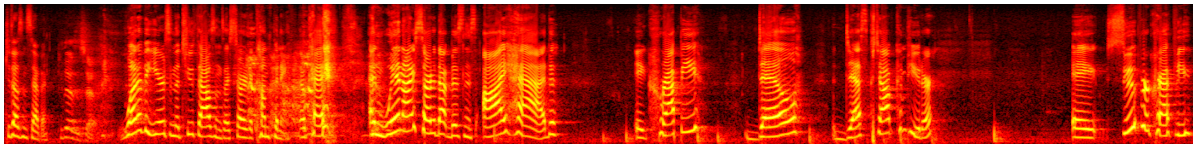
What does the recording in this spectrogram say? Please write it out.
2007. 2007. One of the years in the 2000s, I started a company, okay? And when I started that business, I had a crappy Dell desktop computer, a super crappy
